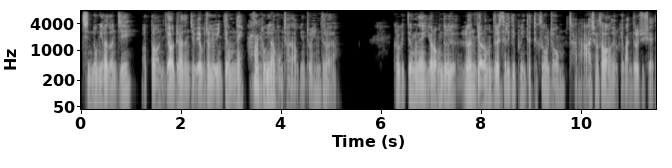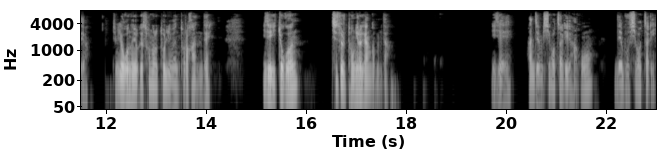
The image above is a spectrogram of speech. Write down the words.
진동이라든지 어떤 열이라든지 외부적 요인 때문에 항상 동일한 공차가 나오긴 좀 힘들어요. 그렇기 때문에 여러분들은 여러분들의 3D 프린터의 특성을 좀 잘 아셔서 이렇게 만들어 주셔야 돼요. 지금 요거는 이렇게 손으로 돌리면 돌아가는데 이제 이쪽은 치수를 동일하게 한 겁니다. 이제 반지름 15짜리 하고 내부 15짜리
